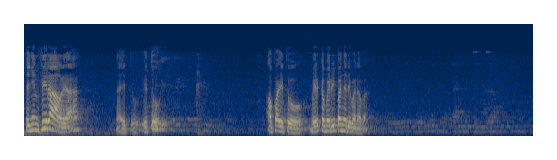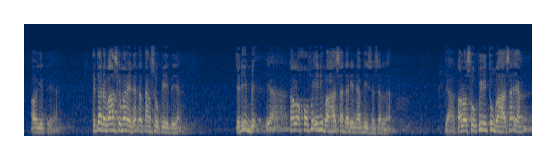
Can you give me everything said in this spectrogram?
ingin viral ya. Nah itu, itu apa itu? Kemiripannya di mana pak? Oh gitu ya. Kita udah bahas kemarin ya tentang sufi itu ya. Jadi ya kalau khofi ini bahasa dari Nabi SAW. Ya kalau sufi itu bahasa yang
